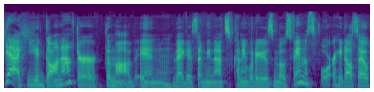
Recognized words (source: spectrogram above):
yeah, he had gone after the mob in Mm-hmm. Vegas. I mean, that's kind of what he was most famous for. He'd also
